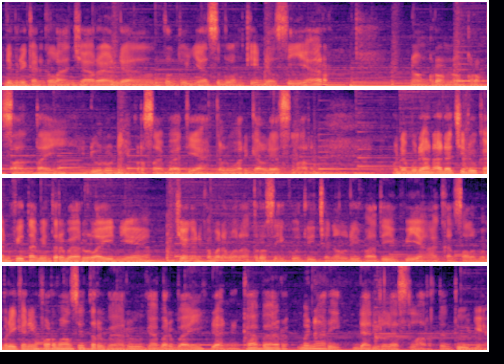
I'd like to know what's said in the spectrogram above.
diberikan kelancaran, dan tentunya sebelum ke Indosiar, nongkrong-nongkrong santai dulu nih persahabat ya, keluarga Leslar. Mudah-mudahan ada cidukan vitamin terbaru lainnya. Jangan ke mana-mana terus ikuti channel Diva TV yang akan selalu memberikan informasi terbaru, kabar baik, dan kabar menarik dari Leslar tentunya.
